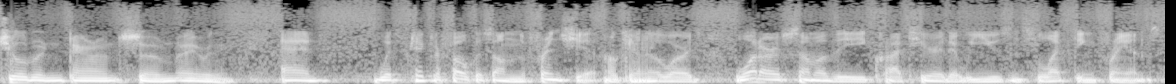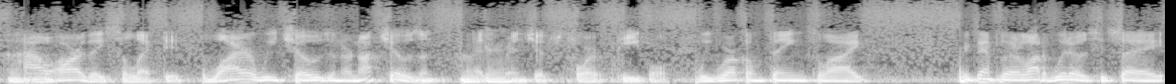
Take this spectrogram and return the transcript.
children, parents, um, everything. and with particular focus on the friendship. Okay. In other words, what are some of the criteria that we use in selecting friends? Uh-huh. How are they selected? Why are we chosen or not chosen Okay. as friendships for people? We work on things like, for example, there are a lot of widows who say,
